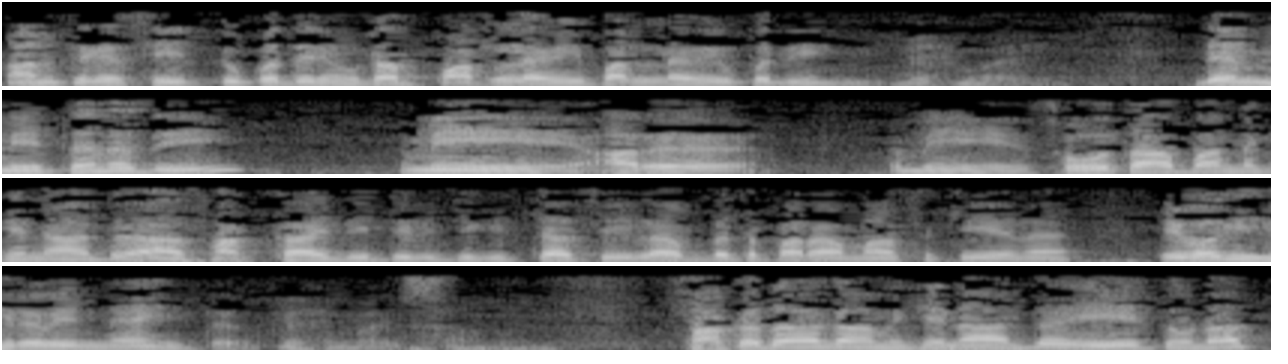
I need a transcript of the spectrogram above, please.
අනිතික සිත් උපදිනකොටත් පටලැවි පටලැවි උපදින්නේ. එහෙමයි. දැන් මෙතනදී මේ අර මේ සෝතාපන්න කෙනාට සක්කාය දිට්ඨි විචිකිච්ඡා සීලබ්බත පරාමාස කියන ඒ වගේ හිර වෙන්නේ නැහැ හිත. එහෙමයි ස්වාමී. සකදාගාමි කෙනාට ඒ තුනත්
